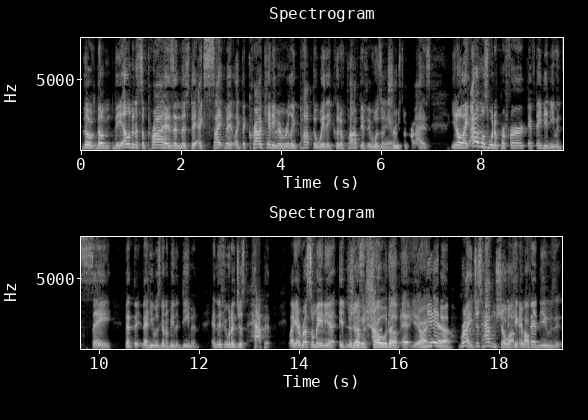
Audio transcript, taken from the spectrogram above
the the the element of surprise and this the excitement. Like the crowd can't even really pop the way they could have popped if it was a yeah. true surprise. You know, like I almost would have preferred if they didn't even say that that he was going to be the demon, and if it would have just happened. Like at WrestleMania, it just, just showed up. At, yeah, right. yeah, right. Just have him show up. Kick off then, the music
